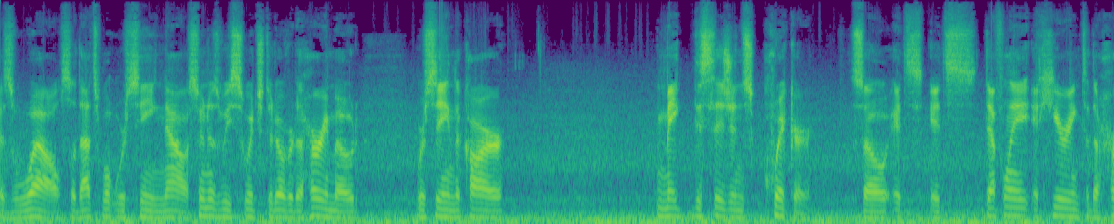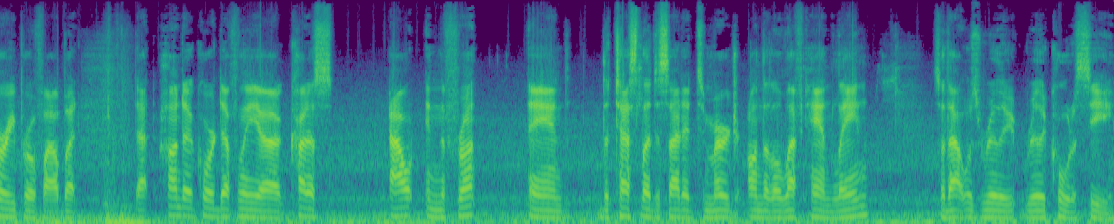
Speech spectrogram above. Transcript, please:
as well. So that's what we're seeing now. As soon as we switched it over to hurry mode, we're seeing the car make decisions quicker. So it's it's definitely adhering to the hurry profile, but that Honda Accord definitely uh, cut us out in the front and the Tesla decided to merge onto the left-hand lane. So that was really, really cool to see.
